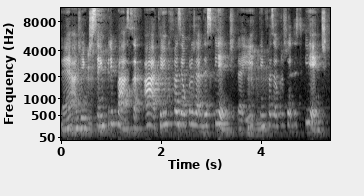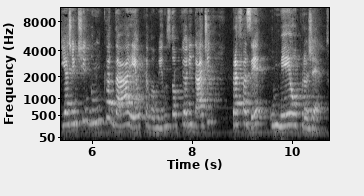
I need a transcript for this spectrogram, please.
Né? A gente sempre passa, ah, tenho que fazer o projeto desse cliente, daí uhum. tenho que fazer o projeto desse cliente. E a gente nunca dá, eu pelo menos, dou prioridade para fazer o meu projeto.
